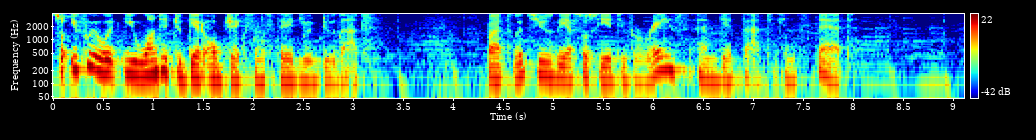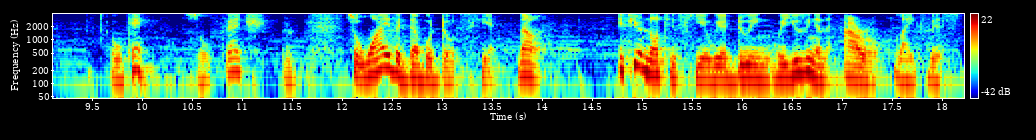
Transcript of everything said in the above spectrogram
So if we would you wanted to get objects instead you do that but let's use the associative arrays and get that instead. Okay so fetch. So why the double dots here? Now if you notice here we are doing we're using an arrow like this.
